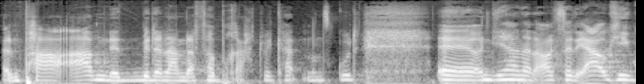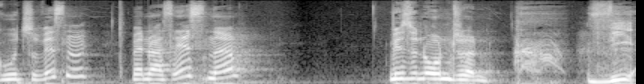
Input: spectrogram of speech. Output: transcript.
ein paar Abende miteinander verbracht, wir kannten uns gut. Äh, und die haben dann auch gesagt, ja, okay, gut zu wissen, wenn was ist, ne? Wir sind unten. Wie,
